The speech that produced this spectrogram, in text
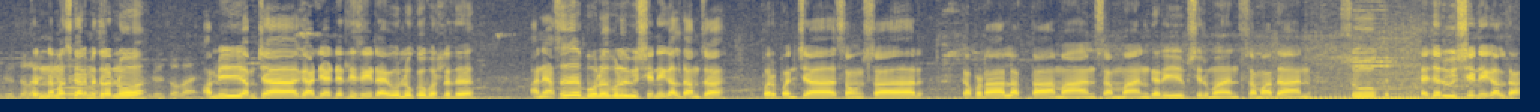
तर नमस्कार मित्रांनो. आम्ही आमच्या गाडी अड्ड्यातली सगळी ड्रायव्हर लोक बसले तर आणि असं बोलत बोलत विषय निघालता आमचा. परपंच संसार कपडा लत्ता मान सन्मान गरीब श्रीमंत समाधान सुख ह्याच्यावर विषय निघालता.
